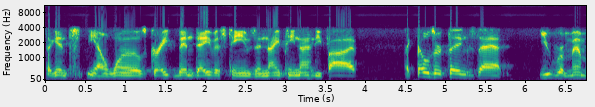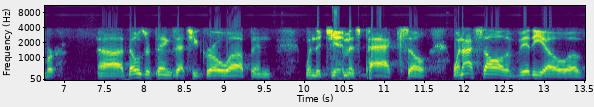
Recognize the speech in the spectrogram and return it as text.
against, you know, one of those great Ben Davis teams in 1995. Like those are things that you remember uh, those are things that you grow up and when the gym is packed. So when I saw the video of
